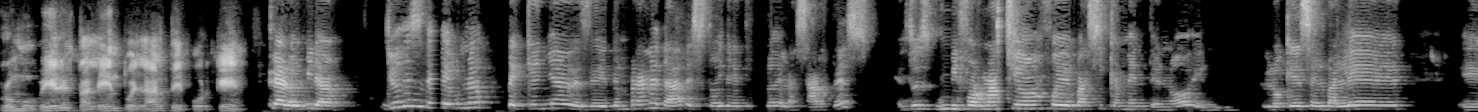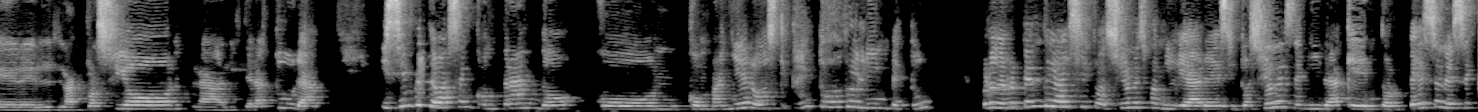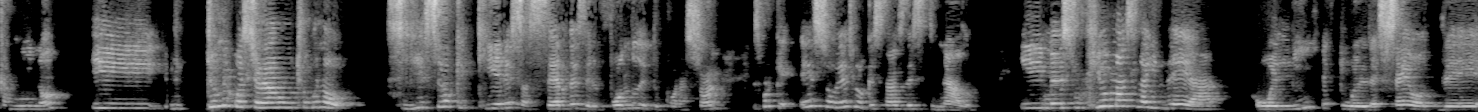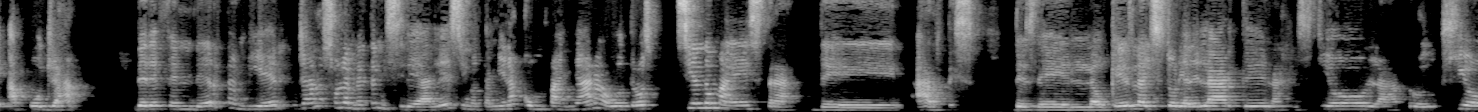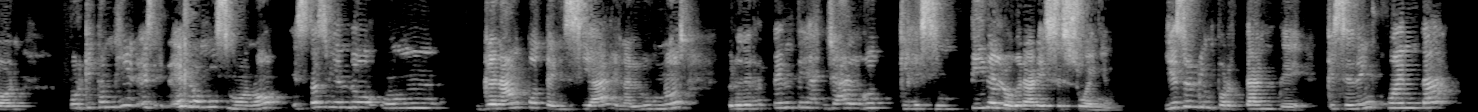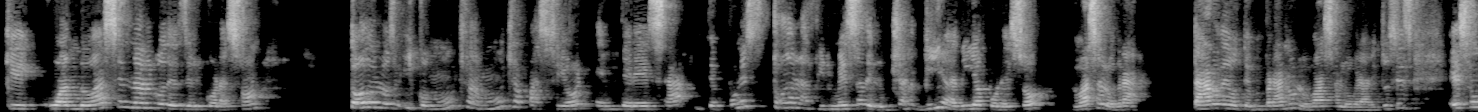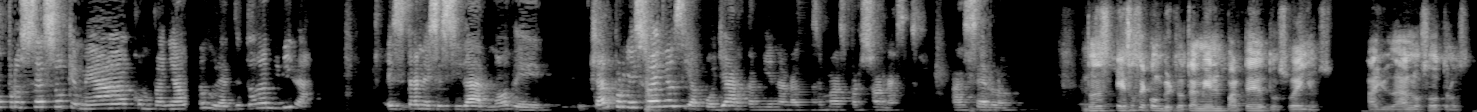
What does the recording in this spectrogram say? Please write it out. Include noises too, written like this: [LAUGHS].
promover el talento, el arte? ¿Por qué? Claro, mira, yo desde una pequeña, desde temprana edad, estoy dentro de las artes entonces, mi formación fue básicamente, ¿no? En lo que es el ballet, la actuación, la literatura. Y siempre te vas encontrando con compañeros que traen todo el ímpetu, pero de repente hay situaciones familiares, situaciones de vida que entorpecen ese camino. Y yo me cuestionaba mucho, bueno, si es lo que quieres hacer desde el fondo de tu corazón, es porque eso es lo que estás destinado. Y me surgió más la idea o el ímpetu, el deseo de apoyar, de defender también, ya no solamente mis ideales, sino también acompañar a otros siendo maestra de artes, desde lo que es la historia del arte, la gestión, la producción, porque también es, es lo mismo, ¿no? Estás viendo un gran potencial en alumnos pero de repente hay algo que les impide lograr ese sueño. Y eso es lo importante, que se den cuenta que cuando hacen algo desde el corazón, todos los, y con mucha, mucha pasión, interesa, y te pones toda la firmeza de luchar día a día por eso, lo vas a lograr. Tarde o temprano lo vas a lograr. Entonces, es un proceso que me ha acompañado durante toda mi vida. Esta necesidad, ¿no? De, luchar por mis sueños y apoyar también a las demás personas a hacerlo. Entonces, eso se convirtió también en parte de tus sueños, ayudar a los otros.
